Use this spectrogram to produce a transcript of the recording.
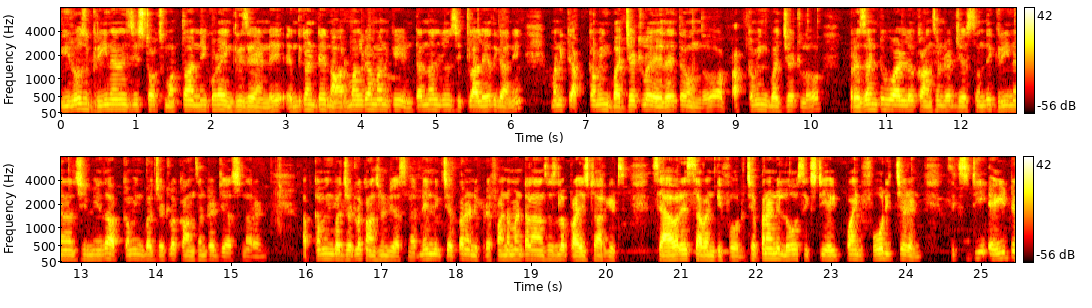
ఈరోజు గ్రీన్ ఎనర్జీ స్టాక్స్ మొత్తం అన్నీ కూడా ఇంక్రీజ్ అయ్యండి ఎందుకంటే నార్మల్గా మనకి ఇంటర్నల్ న్యూస్ ఇట్లా లేదు కానీ మనకి అప్కమింగ్ బడ్జెట్లో ఏదైతే ఉందో అప్కమింగ్ బడ్జెట్లో ప్రజెంట్ వాళ్ళు కాన్సన్ట్రేట్ చేస్తుంది గ్రీన్ ఎనర్జీ మీద అప్కమింగ్ బడ్జెట్లో కాన్సన్ట్రేట్ చేస్తున్నారండి. అప్కమింగ్ బడ్జెట్లో కాన్సన్ట్రేట్ చేస్తున్నారు. నేను మీకు చెప్పానండి ఇప్పుడే ఫండమెంటల్ ఆన్సర్స్లో price targets average seventy four చెప్పానండి low sixty eight point four ఇచ్చాడండి. సిక్స్టీ ఎయిట్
